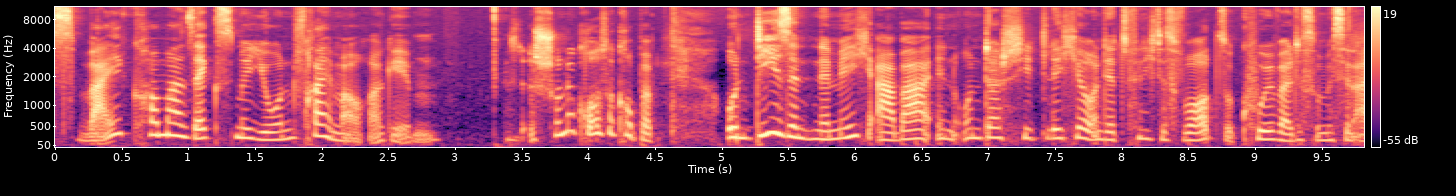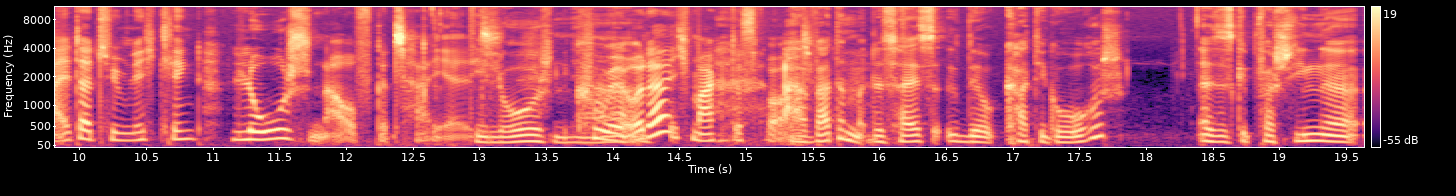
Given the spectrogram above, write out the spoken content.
2,6 Millionen Freimaurer geben. Das ist schon eine große Gruppe. Und die sind nämlich aber in unterschiedliche, und jetzt finde ich das Wort so cool, weil das so ein bisschen altertümlich klingt, Logen aufgeteilt. Die Logen, Cool, ja. oder? Ich mag das Wort. Ah, warte mal, das heißt kategorisch? Also es gibt verschiedene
